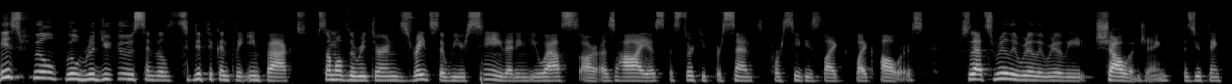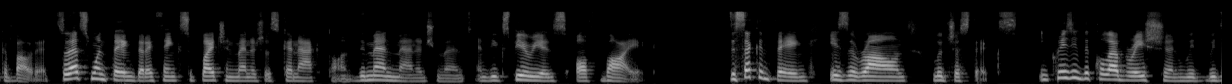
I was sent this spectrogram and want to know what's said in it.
this will, will reduce and will significantly impact some of the returns rates that we are seeing that in the US are as high as, as 30% for cities like, like ours. So that's really, really, really challenging as you think about it. So that's one thing that I think supply chain managers can act on demand management and the experience of buying. The second thing is around logistics, increasing the collaboration with, with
